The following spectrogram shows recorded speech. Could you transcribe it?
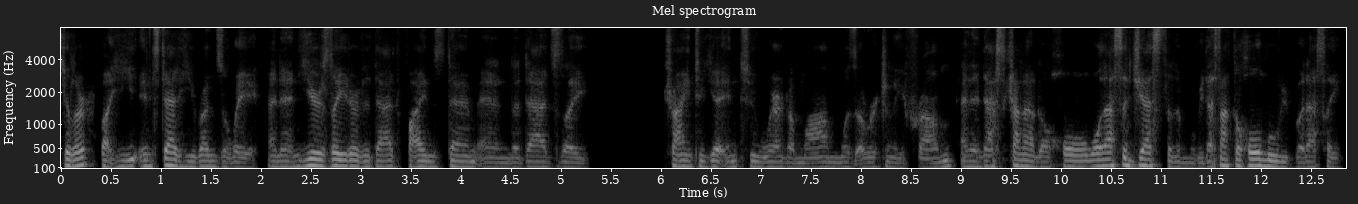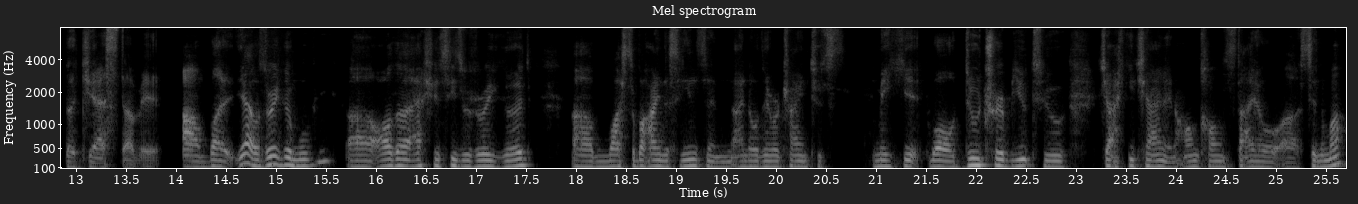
killer but he instead he runs away. And then years later the dad finds them and the dad's like trying to get into where the mom was originally from. And then that's kind of the whole well, that's the gist of the movie. That's not the whole movie, but that's like the gist of it. Um, but yeah, it was a very good movie. Uh, all the action scenes was really good. Um, watched the behind the scenes, and I know they were trying to make it well do tribute to Jackie Chan and Hong Kong style uh, cinema.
